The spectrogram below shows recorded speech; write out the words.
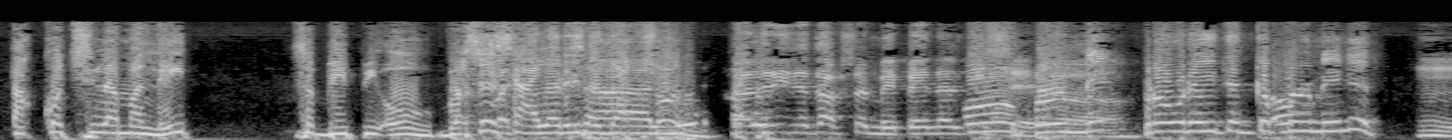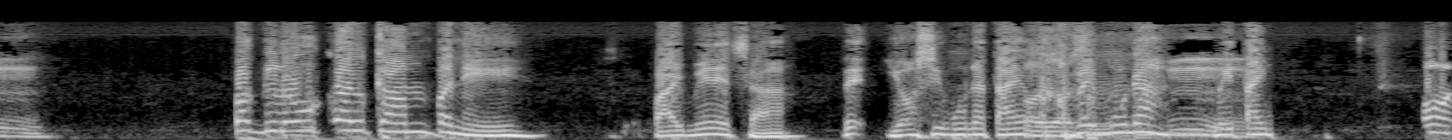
takot sila malate sa BPO. But, Kasi salary sa deduction. Salary deduction, may penalties Oh, eh. per mi- prorated ka per minute. Hmm. Pag local company, five minutes ha, de, yosi muna tayo, Oh, kakabay muna. Mm. May time. Oh,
